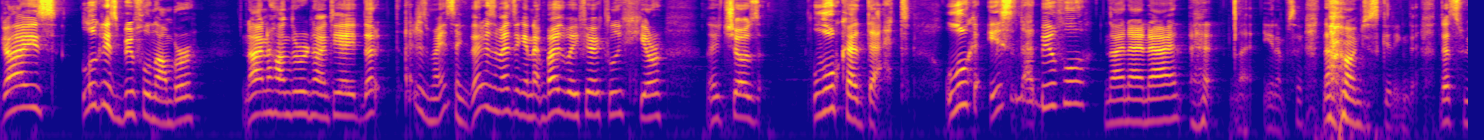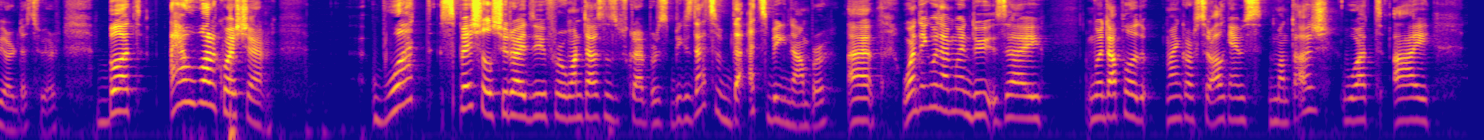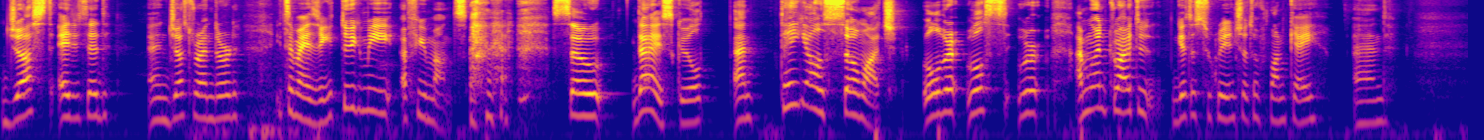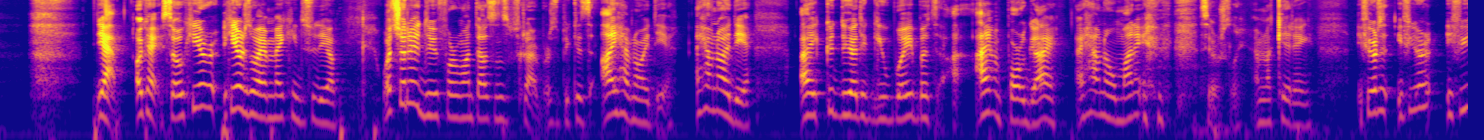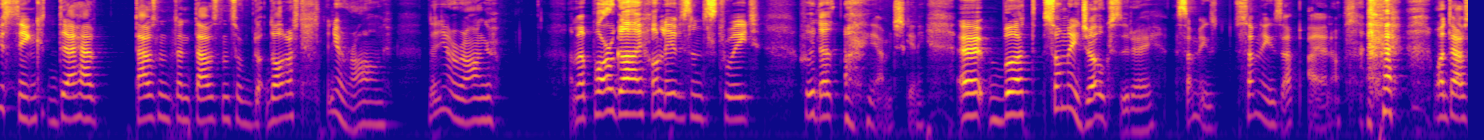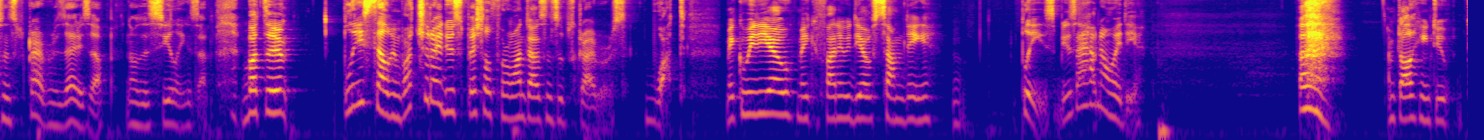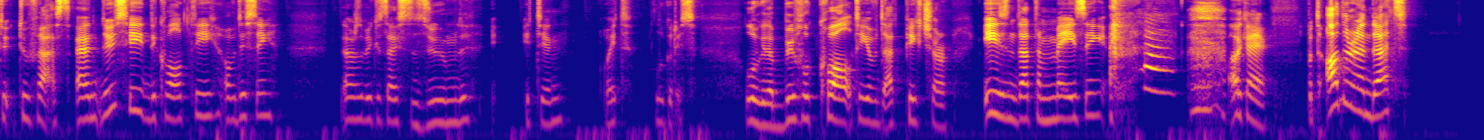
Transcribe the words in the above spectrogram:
Guys, look at this beautiful number. 998. That, that is amazing. That is amazing. And by the way, if I click here, it shows, look at that. Look, isn't that beautiful? 999. you know I'm saying? No, I'm just kidding. That's weird. That's weird. But I have one question. What special should I do for 1,000 subscribers? Because that's a, that's a big number. Uh, one thing what I'm going to do is I I'm going to upload Minecraft Survival Games montage, what I just edited and just rendered. It's amazing. It took me a few months. so that is cool. And thank you all so much. We'll, we're, we'll, we're, I'm going to try to get a screenshot of 1k and yeah, okay, so here here's why I'm making this video. What should I do for 1000 subscribers? Because I have no idea. I have no idea. I could do a giveaway, but I, am a poor guy. I have no money. Seriously, I'm not kidding. If you're if you're if you think that I have thousands and thousands of dollars, then you're wrong. Then you're wrong. I'm a poor guy who lives in the street. Who does? yeah, I'm just kidding. Uh, but so many jokes today. Something's something's up. I don't know. 1,000 subscribers. That is up. No, the ceiling is up. But uh, please tell me what should I do special for 1,000 subscribers? What? Make a video, make a funny video, something. Please, because I have no idea. I'm talking too, too too fast. And do you see the quality of this thing? That's because I zoomed it in. Wait, look at this. Look at the beautiful quality of that picture. Isn't that amazing? okay, but other than that,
